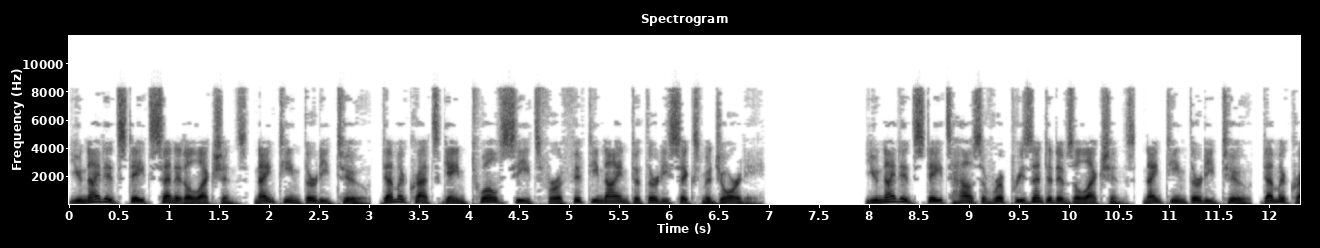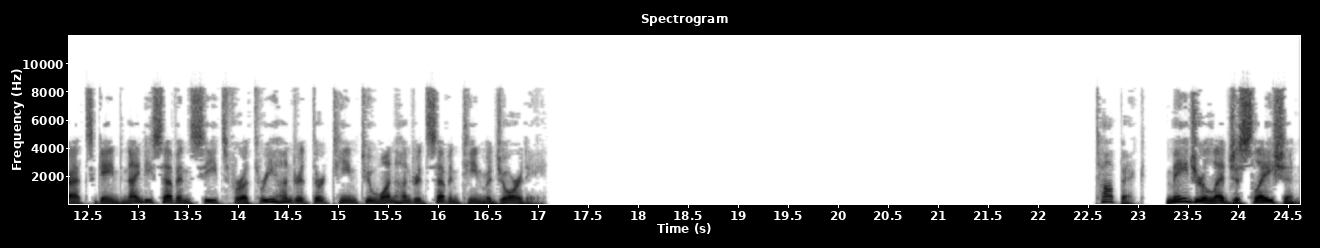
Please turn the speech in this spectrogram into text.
United States Senate elections, 1932, Democrats gained 12 seats for a 59–36 majority. United States House of Representatives elections, 1932, Democrats gained 97 seats for a 313–117 majority. Major legislation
